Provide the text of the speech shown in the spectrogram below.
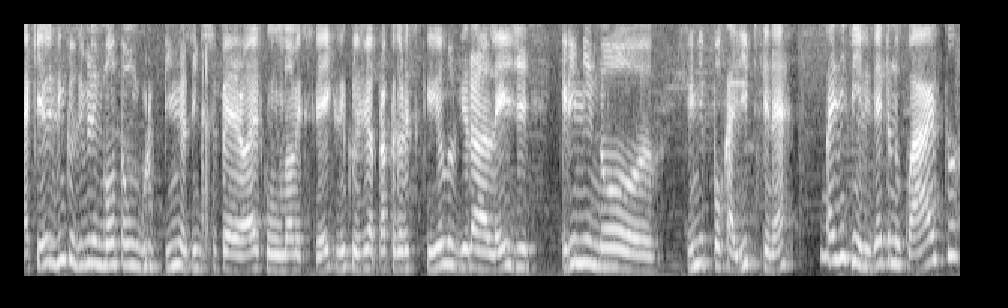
Aqui eles, inclusive, eles montam um grupinho assim de super-heróis com nomes fakes, inclusive a própria Garota Esquilo vira a lei de crimino... crime apocalipse, né? Mas enfim, eles entram no quarto.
